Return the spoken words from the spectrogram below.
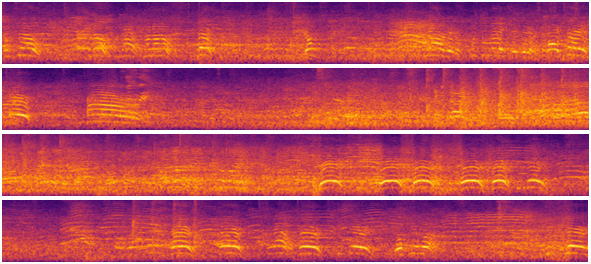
Control. No, no, no, no, no. Turn. Don't. Get out of there. Put the legs in there. Hey, turn it, turn. Turn. Bridge, bridge, turn, turn, turn, keep turning. Turn, turn, get out, turn, keep turning. Don't give up. Turning.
